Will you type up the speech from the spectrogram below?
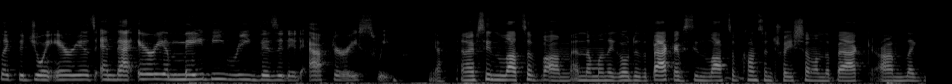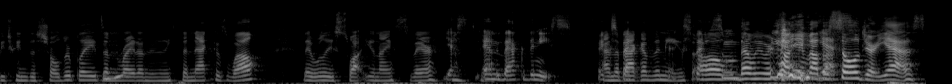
like the joint areas, and that area may be revisited after a sweep. Yeah, and I've seen lots of um, and then when they go to the back, I've seen lots of concentration on the back, um, like between the shoulder blades Mm-hmm. and right underneath the neck as well. They really swat you nice there. Yes, Yeah. and the back of the knees. and the back of the knees. Oh, some- that we were talking about the soldier. Yes,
